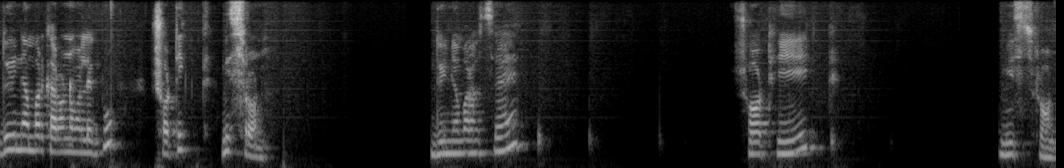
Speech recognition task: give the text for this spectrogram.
দুই নাম্বার কারণ আমরা লিখব সঠিক মিশ্রণ। দুই নাম্বার হচ্ছে সঠিক মিশ্রণ।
